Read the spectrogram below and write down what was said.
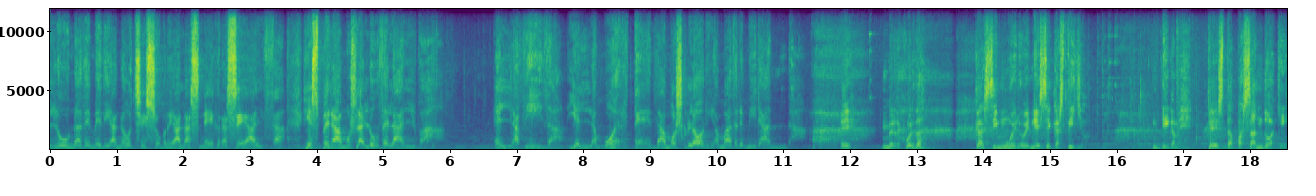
La luna de medianoche sobre alas negras se alza y esperamos la luz del alba. En la vida y en la muerte damos gloria, Madre Miranda. Eh, ¿me recuerda? Casi muero en ese castillo. Dígame, ¿qué está pasando aquí?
